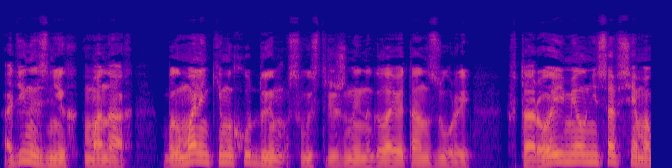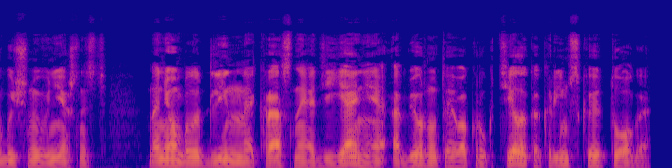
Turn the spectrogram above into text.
Один из них, монах, был маленьким и худым, с выстриженной на голове танзурой. Второй имел не совсем обычную внешность. На нем было длинное красное одеяние, обернутое вокруг тела, как римская тога.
